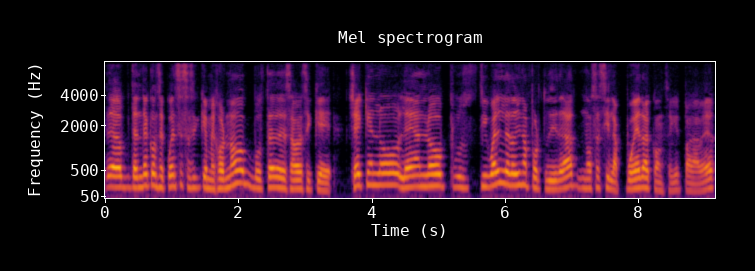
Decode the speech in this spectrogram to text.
eh, tendré consecuencias, así que mejor no. Ustedes ahora sí que chequenlo, léanlo, pues igual le doy una oportunidad, no sé si la pueda conseguir para ver,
